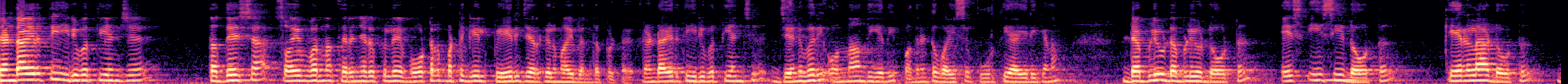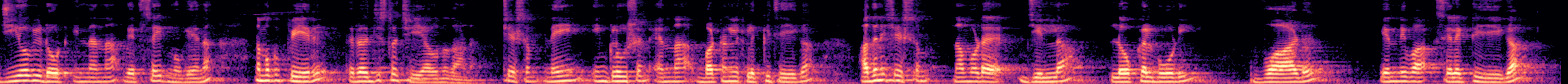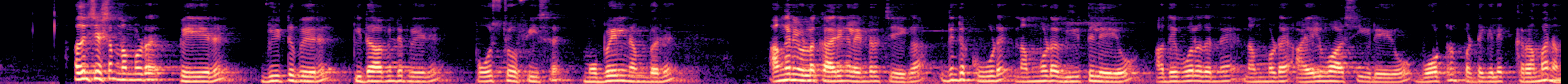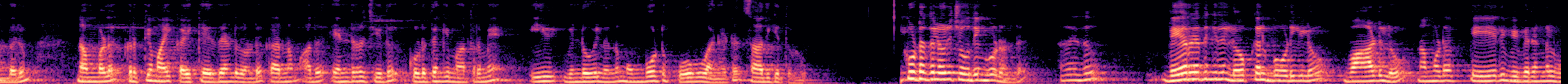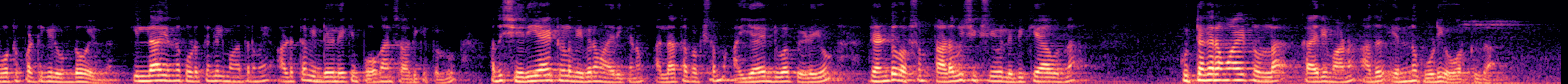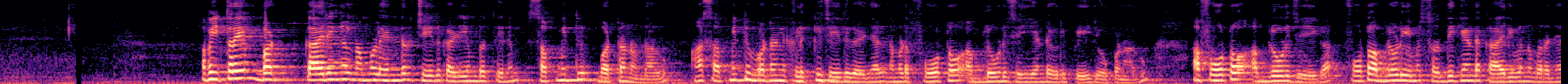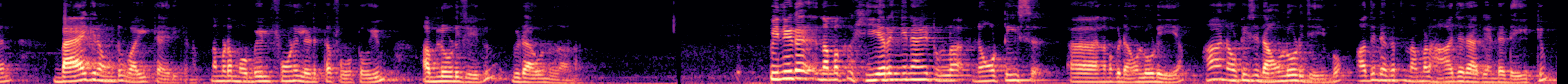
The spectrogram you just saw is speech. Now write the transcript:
രണ്ടായിരത്തി ഇരുപത്തിയഞ്ച് തദ്ദേശ സ്വയംഭരണ തെരഞ്ഞെടുപ്പിലെ വോട്ടർ പട്ടികയിൽ പേര് ചേർക്കലുമായി ബന്ധപ്പെട്ട് രണ്ടായിരത്തി ഇരുപത്തിയഞ്ച് ജനുവരി ഒന്നാം തീയതി പതിനെട്ട് വയസ്സ് പൂർത്തിയായിരിക്കണം. W W dot S E C dot Kerala dot G O V dot in എന്ന വെബ്സൈറ്റ് മുഖേന നമുക്ക് പേര് രജിസ്റ്റർ ചെയ്യാവുന്നതാണ്. ശേഷം നെയിം ഇൻക്ലൂഷൻ എന്ന ബട്ടണിൽ ക്ലിക്ക് ചെയ്യുക. അതിനുശേഷം നമ്മുടെ ജില്ല ലോക്കൽ ബോഡി വാർഡ് എന്നിവ സെലക്ട് ചെയ്യുക. അതിനുശേഷം നമ്മുടെ പേര് വീട്ടുപേര് പിതാവിന്റെ പേര് പോസ്റ്റ് ഓഫീസ് മൊബൈൽ നമ്പർ അങ്ങനെയുള്ള കാര്യങ്ങൾ എന്റർ ചെയ്യുക. ഇതിന്റെ കൂടെ നമ്മുടെ വീട്ടിലെയോ അതേപോലെ തന്നെ നമ്മുടെ അയൽവാസിയുടെയോ വോട്ടർ പട്ടികയിലെ ക്രമ നമ്പരും നമ്മൾ കൃത്യമായി കൈക്കരുതേണ്ടതുണ്ട് കാരണം അത് എന്റർ ചെയ്ത് കൊടുത്തെങ്കിൽ മാത്രമേ ഈ വിൻഡോയിൽ നിന്ന് മുമ്പോട്ട് പോകുവാനായിട്ട് സാധിക്കത്തുള്ളൂ. ഇക്കൂട്ടത്തിൽ ഒരു ചോദ്യം കൂടെ ഉണ്ട്. അതായത് വേറെ ഏതെങ്കിലും ലോക്കൽ ബോഡിയിലോ വാർഡിലോ നമ്മുടെ പേര് വിവരങ്ങൾ വോട്ടർ പട്ടികയിൽ ഉണ്ടോ എന്ന് ഇല്ല എന്ന് കൊടുത്തെങ്കിൽ മാത്രമേ അടുത്ത വിൻഡോയിലേക്ക് പോകാൻ സാധിക്കത്തുള്ളൂ. അത് ശരിയായിട്ടുള്ള വിവരമായിരിക്കണം. അല്ലാത്ത പക്ഷം അയ്യായിരം രൂപ പിഴയോ രണ്ട് വർഷം തടവ് ശിക്ഷയോ ലഭിക്കാവുന്ന കുറ്റകരമായിട്ടുള്ള കാര്യമാണ് അത് എന്നുകൂടി ഓർക്കുക. അപ്പോൾ ഇത്രയും ബട്ട് കാര്യങ്ങൾ നമ്മൾ എന്റർ ചെയ്ത് കഴിയുമ്പോഴത്തേനും സബ്മിറ്റ് ബട്ടൺ ഉണ്ടാകും. ആ സബ്മിറ്റ് ബട്ടണിൽ ക്ലിക്ക് ചെയ്ത് കഴിഞ്ഞാൽ നമ്മുടെ ഫോട്ടോ അപ്ലോഡ് ചെയ്യേണ്ട ഒരു പേജ് ഓപ്പൺ ആകും. ആ ഫോട്ടോ അപ്ലോഡ് ചെയ്യുക. ഫോട്ടോ അപ്ലോഡ് ചെയ്യുമ്പോൾ ശ്രദ്ധിക്കേണ്ട കാര്യമെന്ന് പറഞ്ഞാൽ ബാക്ക്ഗ്രൗണ്ട് വൈറ്റ് ആയിരിക്കണം. നമ്മുടെ മൊബൈൽ ഫോണിൽ എടുത്ത ഫോട്ടോയും അപ്ലോഡ് ചെയ്ത് വിടാവുന്നതാണ്. പിന്നീട് നമുക്ക് ഹിയറിങ്ങിനായിട്ടുള്ള നോട്ടീസ് നമുക്ക് ഡൗൺലോഡ് ചെയ്യാം. ആ നോട്ടീസ് ഡൗൺലോഡ് ചെയ്യുമ്പോൾ അതിന്റെ അകത്ത് നമ്മൾ ഹാജരാകേണ്ട ഡേറ്റും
